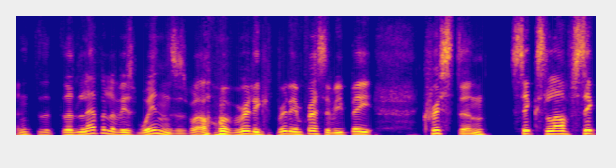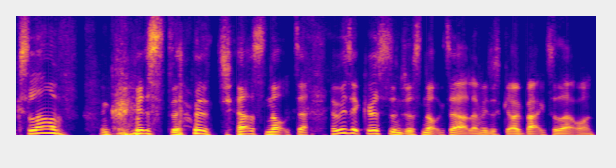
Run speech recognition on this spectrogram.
and the, the level of his wins as well, were really really impressive. He beat Kristen six love six love, and Kristen just knocked out. Who is it? Kristen just knocked out. Let me just go back to that one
